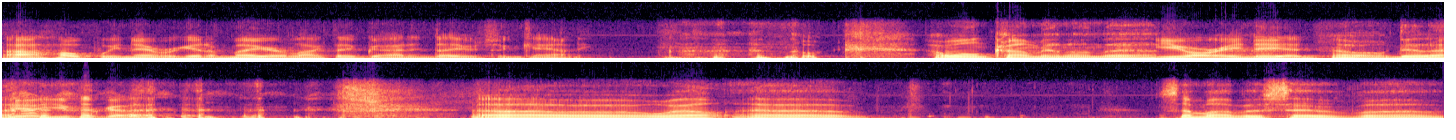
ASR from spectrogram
I hope we never get a mayor like they've got in Davidson County. no, I won't comment on that. You already did. Oh, did I? Yeah, you forgot. Uh, well, uh, some of us have uh,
